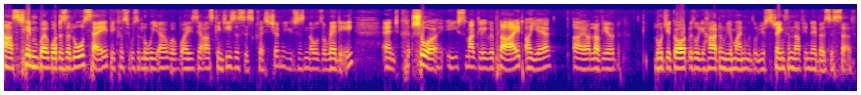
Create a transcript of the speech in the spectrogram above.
asked him, Well, what does the law say? Because he was a lawyer. Well, why is he asking Jesus this question? He just knows already. And sure, he smugly replied, Oh, yeah, I love you, Lord your God, with all your heart and your mind, with all your strength, and love your neighbor as yourself.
